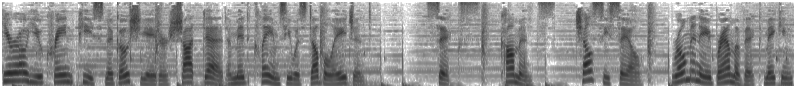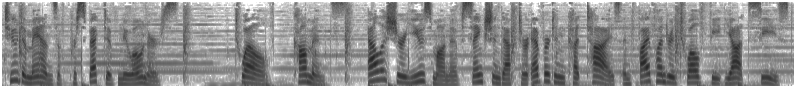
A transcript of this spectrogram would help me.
Hero Ukraine peace negotiator shot dead amid claims he was double agent. 6. Comments. Chelsea sale. Roman Abramovich making two demands of prospective new owners. 12. Comments. Alisher Usmanov sanctioned after Everton cut ties and 512 feet yacht seized.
